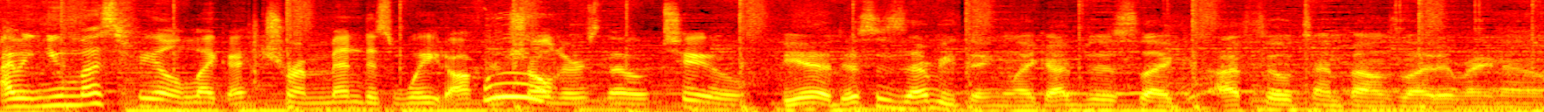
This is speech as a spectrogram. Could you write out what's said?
I mean, you must feel like a tremendous weight off your shoulders, though, too. Yeah, this is everything. Like I'm just like I feel 10 pounds lighter right now.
